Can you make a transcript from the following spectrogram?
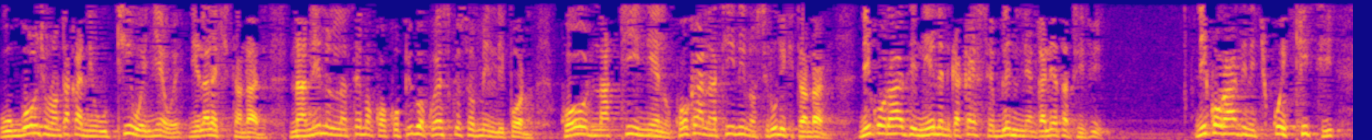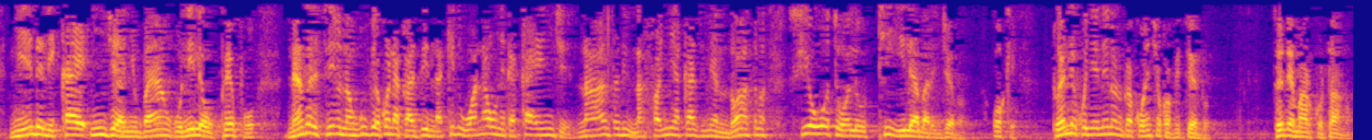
Ugonjwa unataka ni utii wenyewe nilale kitandani. Na neno linasema kwa kupigwa kwa yesu kristo mi nilipona. Kwa natii neno. Kwao kaa natii neno sirudi kitandani. Niko radhi niende nikakae sebleni niangalia hata tv niko radhi nichukue kiti niende nikae nje ya nyumba yangu nile upepo. Naweza nisiwe na nguvu ya kwenda kazini lakini walau nikakae nje naanza nini nafanyia kazi neno ndo anasema sio wote waliotii ile habari njema. Okay twende kwenye neno nikakuonyesha kwa vitendo. Twende marko tano.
